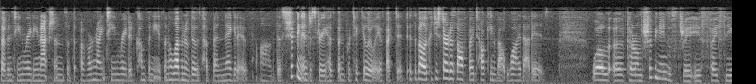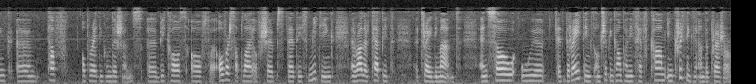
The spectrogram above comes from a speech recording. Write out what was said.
17 rating actions of, the, of, our 19 rated companies, and 11 of those have been negative. Uh, the shipping industry has been particularly affected. Izabela, could you start us off by talking about why that is? Well, uh, Tehran shipping industry is facing um, tough operating conditions uh, because of uh, oversupply of ships that is meeting a rather tepid uh, trade demand. And so the ratings on shipping companies have come increasingly under pressure.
